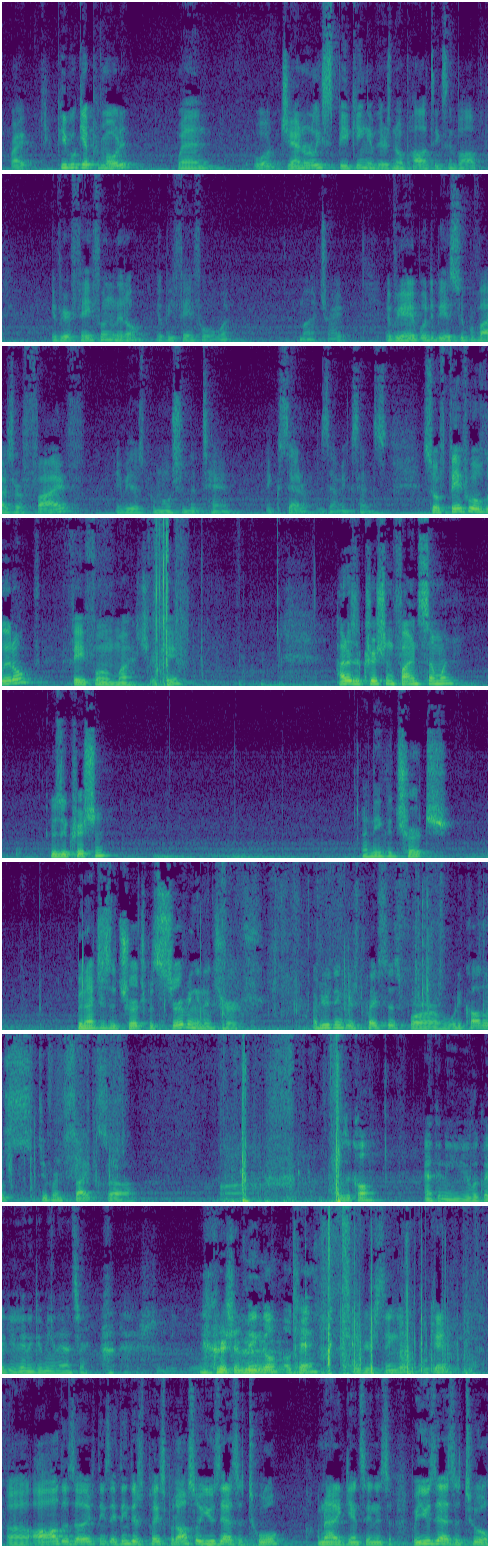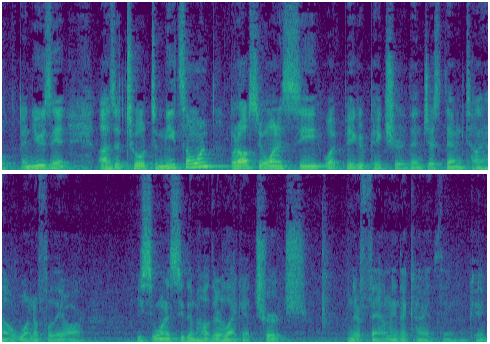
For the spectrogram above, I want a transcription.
right? People get promoted when, well, generally speaking, if there's no politics involved, if you're faithful in little, you'll be faithful in what? Much, right? If you're able to be a supervisor of five, maybe there's promotion to 10, etc. Does that make sense? So faithful of little, faithful in much, okay? How does a Christian find someone who's a Christian? I think the church, but not just the church, but serving in the church. I do think there's places for what do you call those different sites? Uh, uh, what's it called? Anthony, you look like you're gonna give me an answer. Christian mingle, okay. If you're single, okay. Uh, all those other things, I think there's a place, but also use it as a tool. I'm not against it, but use it as a tool and using it as a tool to meet someone, but also you want to see what bigger picture than just them telling how wonderful they are. You see, want to see them how they're like at church and their family, that kind of thing. Okay.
